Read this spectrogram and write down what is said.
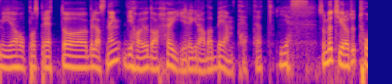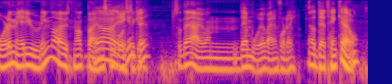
mye hopp og sprett og belastning, de har jo da høyere grad av bentetthet. Yes. Som betyr at du tåler mer juling da, uten at beina Ja, skal gå i stykker. Så det, en, det må jo være en fordel. Ja, det tenker jeg òg.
